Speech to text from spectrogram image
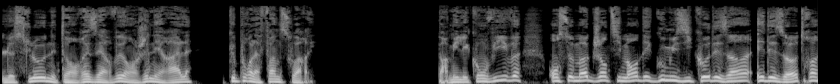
Le slow n'étant réservé en général que pour la fin de soirée. Parmi les convives, on se moque gentiment des goûts musicaux des uns et des autres,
